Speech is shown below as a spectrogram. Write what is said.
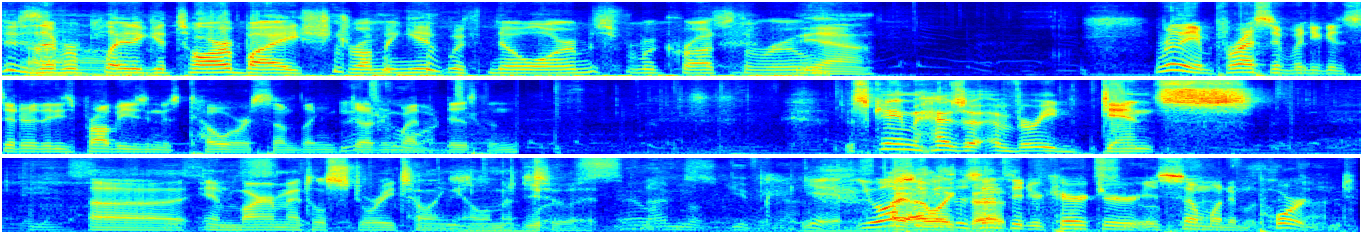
Did has ever played a guitar by strumming it with no arms from across the room? Yeah. Really impressive when you consider that he's probably using his toe or something, Let's judging by the distance. This game has a, a very dense uh, environmental storytelling element to it. Yeah, you also I get like the that. sense that your character is somewhat important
